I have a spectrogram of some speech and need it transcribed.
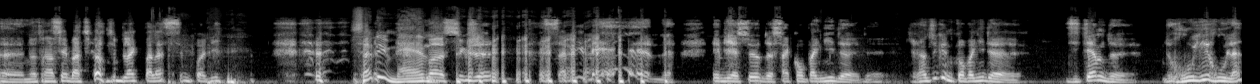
euh, notre ancien batteur du Black Palace Symphony, Salut, man! m'a suggéré... Salut, man! Et bien sûr, de sa compagnie de... de... Il est rendu qu'une compagnie de d'items de, de roulis roulants.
